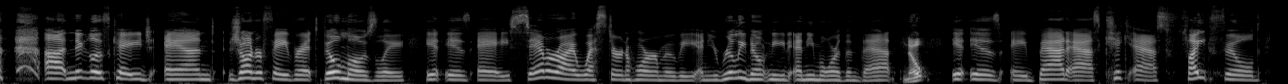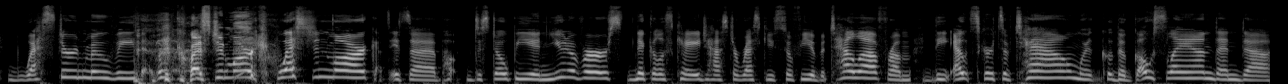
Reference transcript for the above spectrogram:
uh, Nicolas Cage and genre favorite Bill Moseley. It is a samurai western horror movie, and you really don't need any more than that. Nope. It is a badass, kick-ass, fight-filled western movie. that- Question mark? Question mark. It's a dystopian universe. Nicolas Cage has to rescue Sofia Boutella from the outskirts of town, where the Ghostland, and uh,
